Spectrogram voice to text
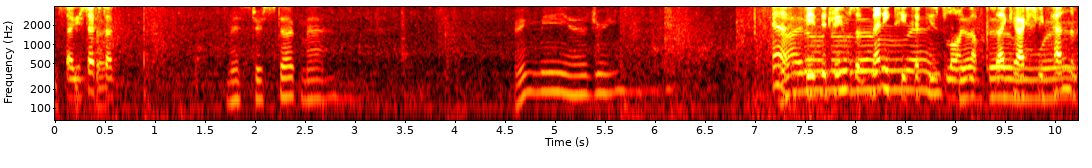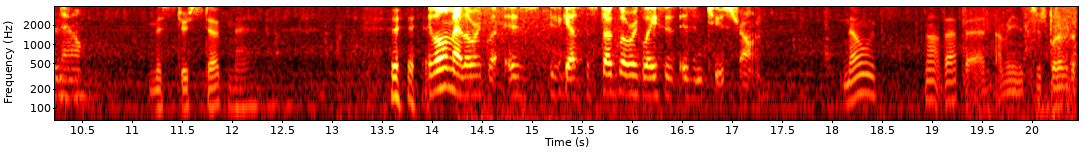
Mr. Stuggy, stuck, stuck. Mr. Stugman. Bring me a dream. Yeah, feed the dreams of many T50s blowing up because I can actually pen them now. Mr. Stugman. If only my lower gla- is, guess the stug lower glacis isn't too strong. no, it's not that bad. I mean, it's just whatever the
